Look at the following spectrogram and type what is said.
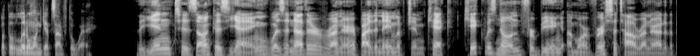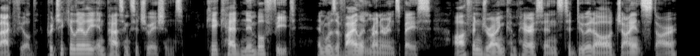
but the little one gets out of the way. The yin to Csonka's yang was another runner by the name of Jim Kiick. Kiick was known for being a more versatile runner out of the backfield, particularly in passing situations. Kiick had nimble feet and was a violent runner in space, often drawing comparisons to do it all Giants star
